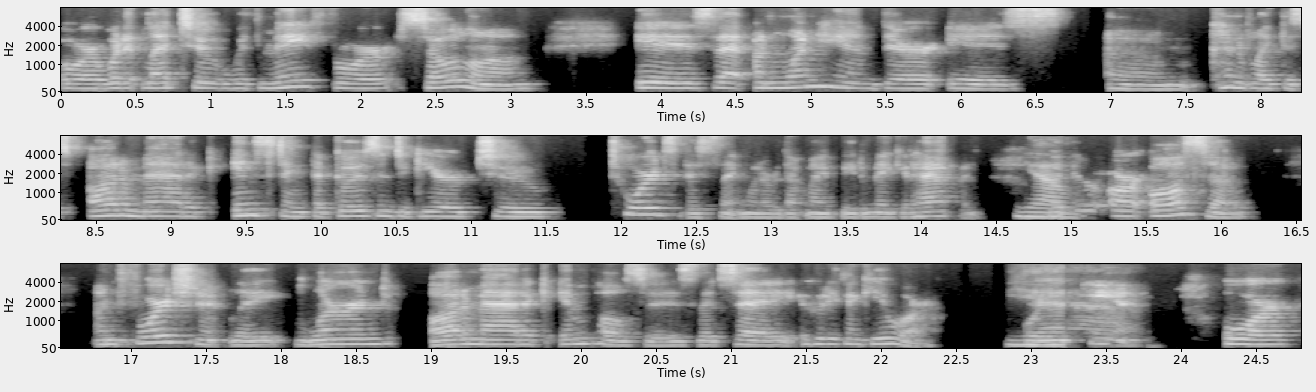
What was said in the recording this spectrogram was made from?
or what it led to with me for so long, is that on one hand, there is um, kind of like this automatic instinct that goes into gear to towards this thing, whatever that might be, to make it happen. Yeah. But there are also, unfortunately, learned automatic impulses that say, Who do you think you are? Yeah. Or you can't. Or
